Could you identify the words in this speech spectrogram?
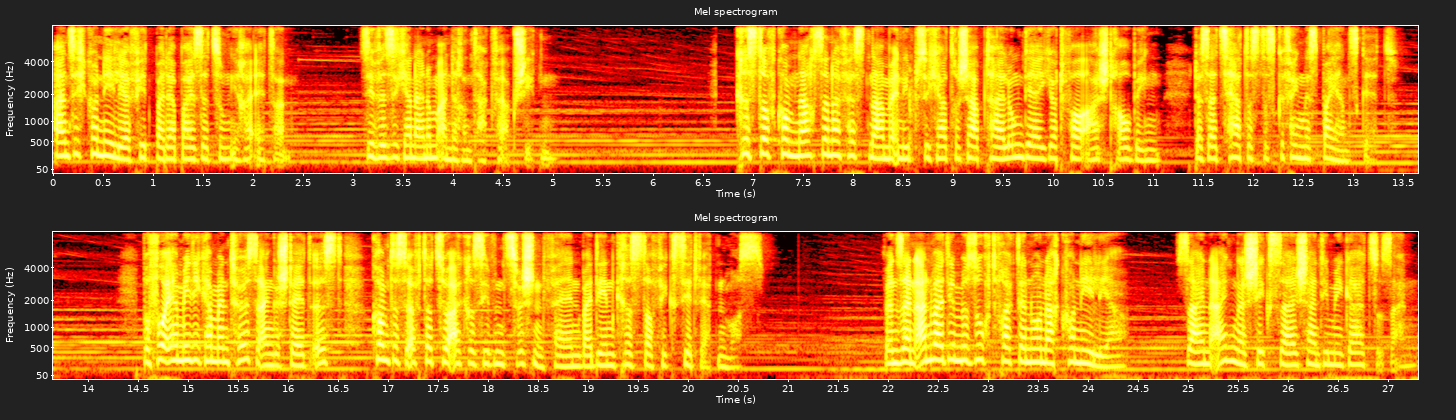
Einzig Cornelia fehlt bei der Beisetzung ihrer Eltern. Sie will sich an einem anderen Tag verabschieden. Christoph kommt nach seiner Festnahme in die psychiatrische Abteilung der JVA Straubing, das als härtestes Gefängnis Bayerns gilt. Bevor er medikamentös eingestellt ist, kommt es öfter zu aggressiven Zwischenfällen, bei denen Christoph fixiert werden muss. Wenn sein Anwalt ihn besucht, fragt er nur nach Cornelia. Sein eigenes Schicksal scheint ihm egal zu sein.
